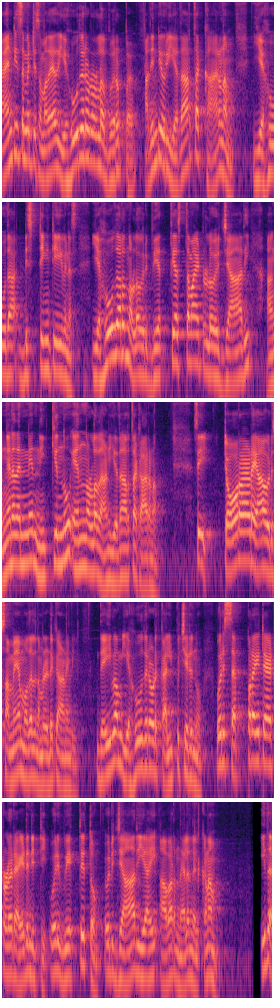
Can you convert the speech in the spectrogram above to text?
ആന്റിസെമിറ്റിസം അതായത് യഹൂദരോടുള്ള വെറുപ്പ് അതിന്റെ ഒരു യഥാർത്ഥ കാരണം യഹൂദ ഡിസ്റ്റിങ്റ്റീവ്നെസ് യഹൂദർ എന്നുള്ള ഒരു വ്യത്യസ്തമായിട്ടുള്ള ഒരു ജാതി അങ്ങനെ തന്നെ നിൽക്കുന്നു എന്നുള്ളതാണ് യഥാർത്ഥ കാരണം. സി ടോറയുടെ ആ ഒരു സമയം മുതൽ നമ്മൾ എടുക്കുകയാണെങ്കിൽ ദൈവം യഹൂദരോട് കൽപ്പിച്ചിരുന്നു ഒരു സെപ്പറേറ്റ് ആയിട്ടുള്ള ഒരു ഐഡന്റിറ്റി ഒരു വ്യക്തിത്വം ഒരു ജാതിയായി അവർ നിലനിൽക്കണം. ഇത്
